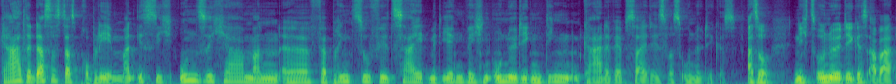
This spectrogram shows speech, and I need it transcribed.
gerade das ist das Problem. Man ist sich unsicher, man äh, verbringt zu viel Zeit mit irgendwelchen unnötigen Dingen und gerade Webseite ist was Unnötiges. Also nichts Unnötiges, aber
